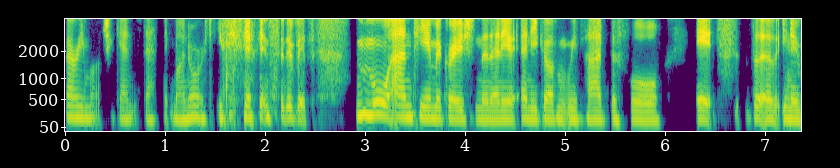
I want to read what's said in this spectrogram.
very much against ethnic minorities. You know, it's of it's more anti-immigration than any any government we've had before. It's the you know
